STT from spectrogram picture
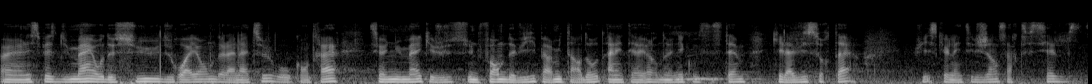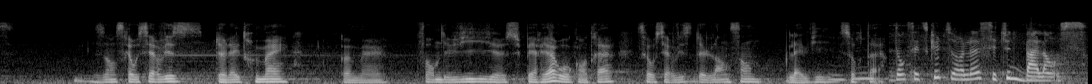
un espèce d'humain au-dessus du royaume de la nature, ou au contraire, c'est un humain qui est juste une forme de vie parmi tant d'autres à l'intérieur d'un écosystème qui est la vie sur Terre? Puis est-ce que l'intelligence artificielle, disons, serait au service de l'être humain comme euh, forme de vie euh, supérieure ou au contraire, c'est au service de l'ensemble de la vie mhm. sur Terre. Donc cette sculpture-là, c'est une balance.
